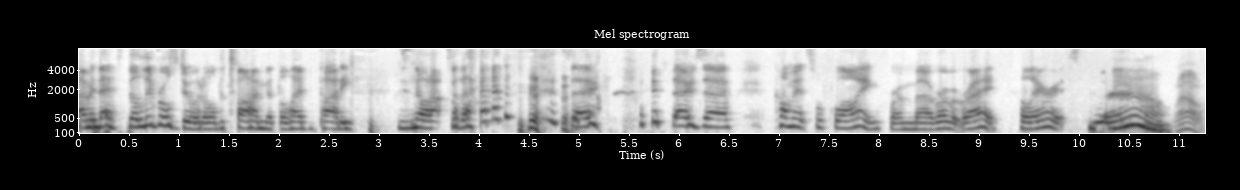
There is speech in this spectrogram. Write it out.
I mean, that the Liberals do it all the time, but the Labor Party is not up for that. so those uh, comments were flying from uh, Robert Ray. Hilarious. Wow. wow.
